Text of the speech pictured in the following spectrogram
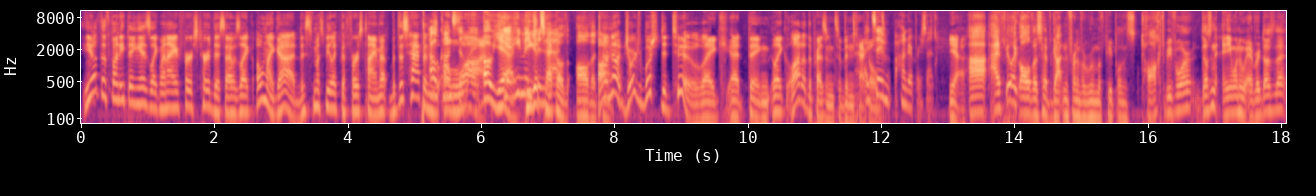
you know what the funny thing is? Like when I first heard this, I was like, "Oh my god, this must be like the first time." Ever. But this happens Oh, a lot. Oh, yeah. Yeah, he he, mentioned gets that. heckled all the time. Oh no, George Bush did too. Like at thing, like a lot of the presidents have been heckled. I'd say 100%. yeah. Uh, I feel like all of us have gotten in front of a room of people and talked before. Doesn't anyone who ever does that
